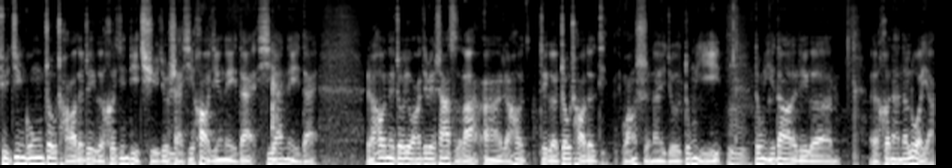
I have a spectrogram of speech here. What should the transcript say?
去进攻周朝的这个核心地区，就是陕西镐京那一带、西安那一带。然后呢，周幽王就被杀死了啊。然后这个周朝的王室呢，也就东移，东移到了这个呃河南的洛阳，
